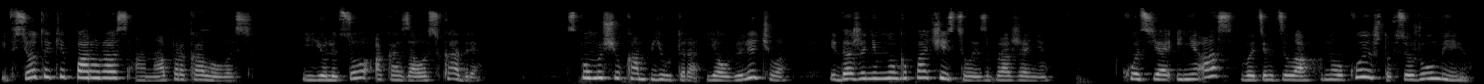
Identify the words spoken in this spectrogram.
И все-таки пару раз она прокололась. Ее лицо оказалось в кадре. С помощью компьютера я увеличила и даже немного почистила изображение. Хоть я и не ас в этих делах, но кое-что все же умею.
